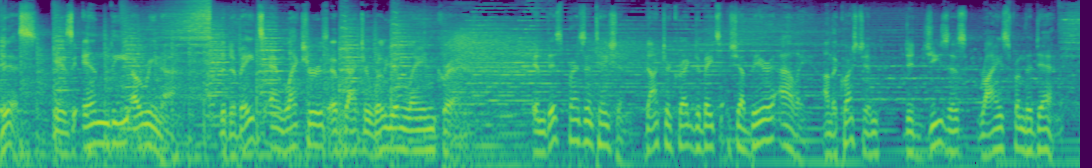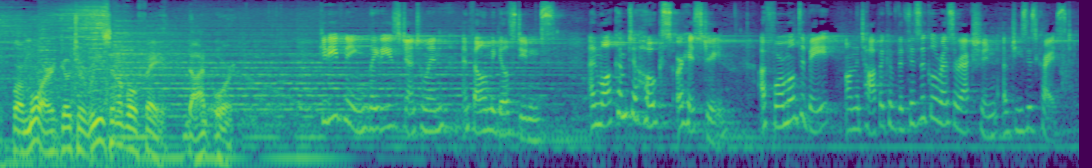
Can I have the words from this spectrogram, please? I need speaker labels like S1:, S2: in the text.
S1: This is In the Arena, the debates and lectures of Dr. William Lane Craig. In this presentation, Dr. Craig debates Shabir Ally on the question Did Jesus rise from the dead? For more, go to reasonablefaith.org.
S2: Good evening, ladies, gentlemen, and fellow McGill students, and welcome to Hoax or History, a formal debate on the topic of the physical resurrection of Jesus Christ.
